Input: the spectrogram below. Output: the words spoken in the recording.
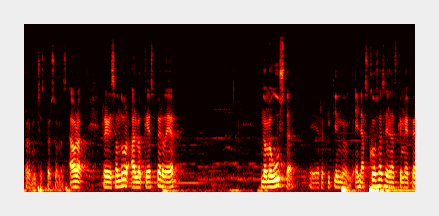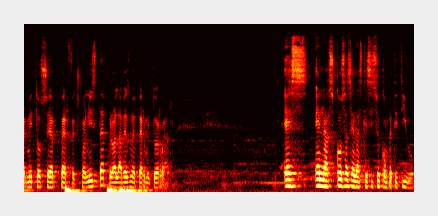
para muchas personas. Ahora, regresando a lo que es perder, no me gusta, eh, repitiendo, en las cosas en las que me permito ser perfeccionista, pero a la vez me permito errar. Es en las cosas en las que sí soy competitivo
